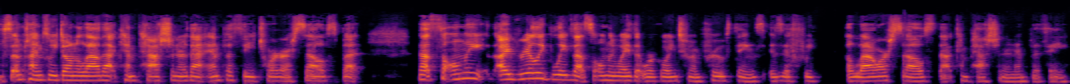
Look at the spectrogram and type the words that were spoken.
sometimes we don't allow that compassion or that empathy toward ourselves but that's the only i really believe that's the only way that we're going to improve things is if we allow ourselves that compassion and empathy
